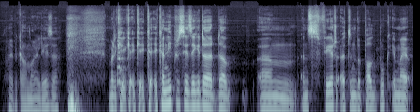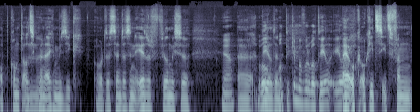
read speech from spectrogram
Wat heb ik allemaal gelezen? maar ik, ik, ik, ik, ik kan niet per se zeggen dat, dat ehm, een sfeer uit een bepaald boek in mij opkomt als ik mijn eigen muziek hoor. Dat zijn, dat zijn eerder filmische ja. eh, Wel, beelden. want ik heb bijvoorbeeld heel... heel Ah ja, ook, ook iets, iets van.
